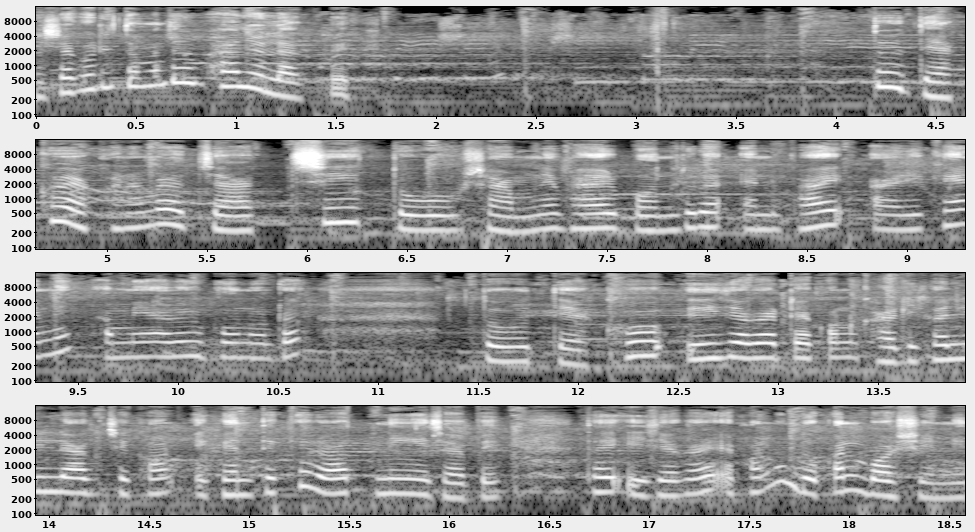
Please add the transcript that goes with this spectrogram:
আশা করি তোমাদের ভালো লাগবে। তো দেখো, এখন আমরা যাচ্ছি তো সামনে ভাইয়ের বন্ধুরা অ্যান্ড ভাই, আর এখানে আমি আর ওই বোনটা। তো দেখো, এই জায়গাটা এখন খালি খালি লাগছে, কারণ এখান থেকে রথ নিয়ে যাবে। তাই এই জায়গায় এখনও দোকান বসেনি।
